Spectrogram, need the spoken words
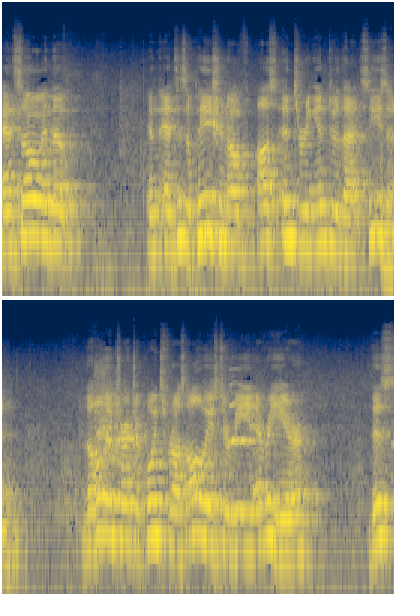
And so, in the in anticipation of us entering into that season, the Holy Church appoints for us always to read every year this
